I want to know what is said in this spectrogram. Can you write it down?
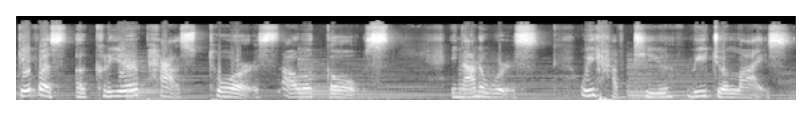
give us a clear path towards our goals. In other words, we have to visualize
